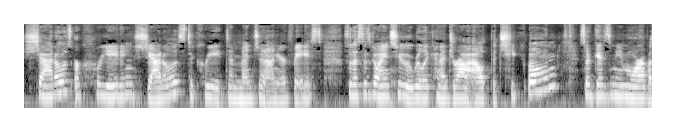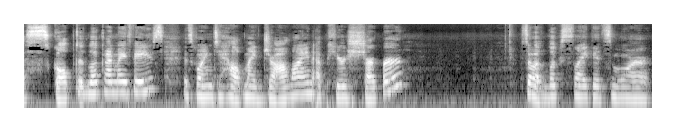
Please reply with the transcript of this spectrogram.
shadows or creating shadows to create dimension on your face. So this is going to really kind of draw out the cheekbone. So it gives me more of a sculpted look on my face. It's going to help my jawline appear sharper. So it looks like it's more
